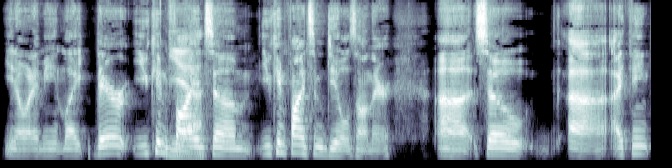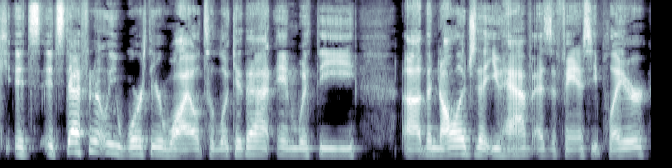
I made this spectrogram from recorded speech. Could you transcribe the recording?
You know what I mean? Like there, you can find Yeah. some, you can find some deals on there. Uh, so, uh, I think it's, it's definitely worth your while to look at that. And with the, uh, the knowledge that you have as a fantasy player,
